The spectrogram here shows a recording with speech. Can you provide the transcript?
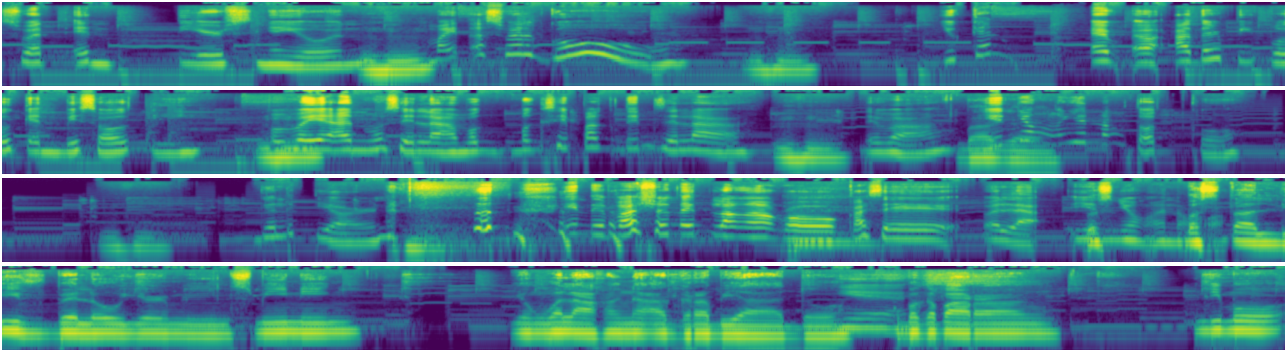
sweat and tears niya yun, Mhm. might as well go. Mhm. You can, uh, other people can be salty. Mhm. Pabayaan mo sila, mag, magsipag din sila. Mhm. Di ba? Yun yung, yun ang thought ko. Mhm. Galit yarn. Hindi, passionate lang ako kasi wala. Yun Bas- yung ano ko. Basta live below your means. Meaning, yung wala kang naagrabyado. Yes. Kumbaga parang, hindi mo,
